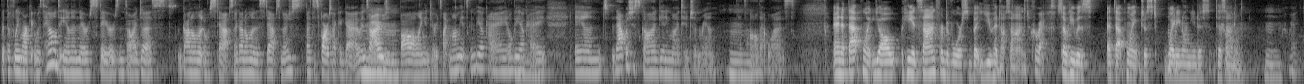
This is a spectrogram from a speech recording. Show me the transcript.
that the flea market was held in, and there were stairs. And so I just got on one of those steps, and I got on one of the steps, and I just, that's as far as I could go. And so I was Mm. just bawling, and Jared's like, "Mommy, it's gonna be okay. It'll be okay." And that was just God getting my attention. That's Mm. all that was. And at that point, y'all, he had signed for divorce, but you had not signed. Correct. So he was at that point just waiting on you to to sign him. Correct.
